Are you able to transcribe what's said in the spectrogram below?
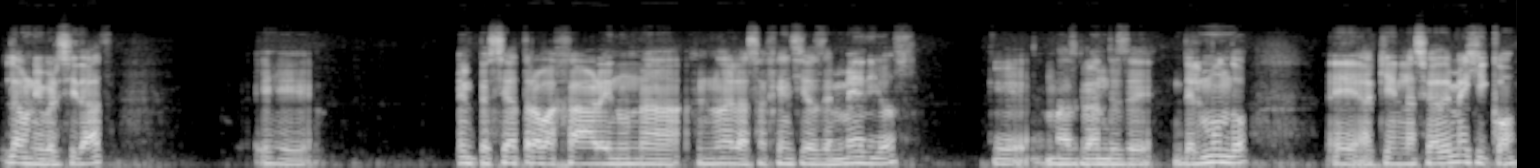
la universidad, eh, empecé a trabajar en una, de las agencias de medios más grandes del mundo, eh, aquí en la Ciudad de México,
